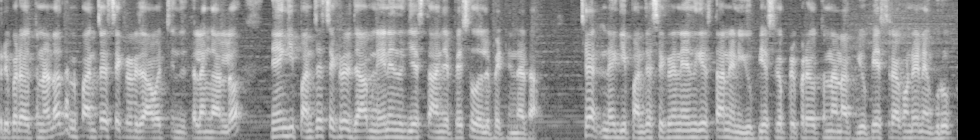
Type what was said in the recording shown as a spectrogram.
ప్రిపేర్ అవుతున్నాడు అతను పంచాయత్ సెక్రటరీ జాబ్ వచ్చింది తెలంగాణలో. నేను ఈ పంచాయత్ సెక్రటరీ జాబ్ నేను ఎందుకు చేస్తాను అని చెప్పేసి వదిలిపెట్టినట చే నేను ఈ పంచాయత్ సెక్రటరీ నేను ఎందుకు చేస్తాను నేను యూపీఎస్గా ప్రిపేర్ అవుతున్నా నాకు యూపీఎస్ రాకుంటే నేను గ్రూప్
